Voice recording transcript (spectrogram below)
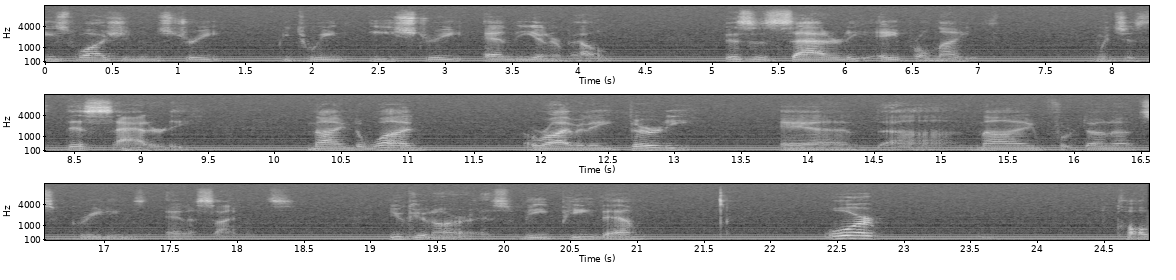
East Washington Street between East Street and the Innerbelt. This is Saturday, April 9th, which is this Saturday, 9 to 1. Arrive at 8.30 and uh, 9 for donuts, greetings, and assignments. You can RSVP them or call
